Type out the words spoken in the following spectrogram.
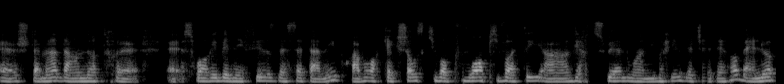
euh, justement dans notre euh, soirée bénéfice de cette année pour avoir quelque chose qui va pouvoir pivoter en virtuel ou en hybride, etc., bien là,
